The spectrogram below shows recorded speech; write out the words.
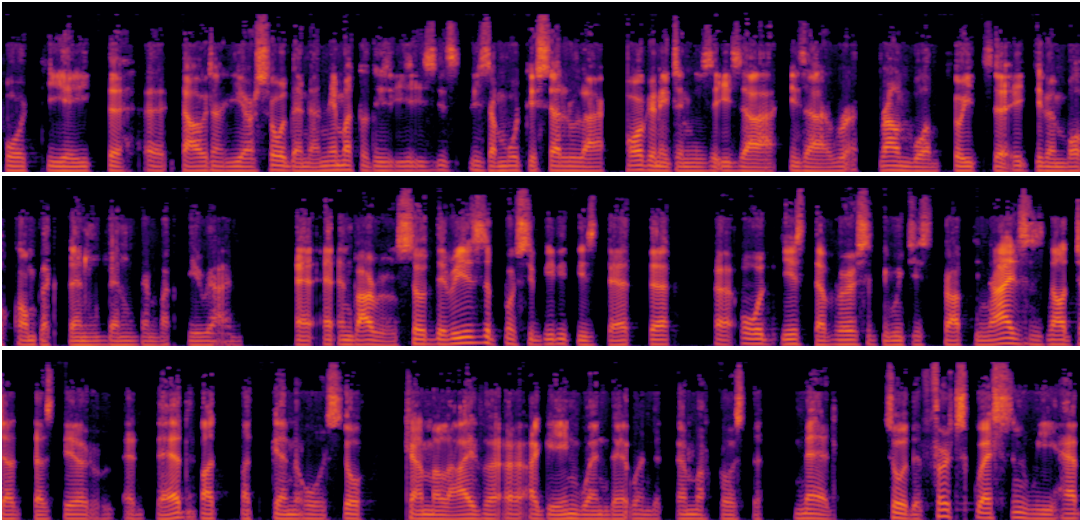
48,000 years old. And a nematode is, is, is a multicellular organism, is, is a is a roundworm, so it's it's even more complex than than, than bacteria and, and, and viruses. So there is the possibilities that uh, all this diversity which is trapped in ice is not just as they're uh, dead, but but can also come alive uh, again when the when the permafrost melts. So the first question we have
